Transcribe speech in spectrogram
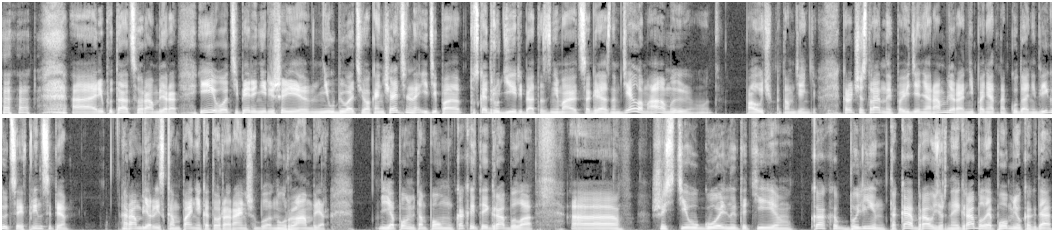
репутацию Рамблера. И вот теперь они решили не убивать ее окончательно, и типа, пускай другие ребята занимаются грязным делом, а мы вот получим потом деньги. Короче, странное поведение Рамблера, непонятно, куда они двигаются, и, в принципе, Рамблер из компании, которая раньше была, ну, Рамблер. Я помню, там, по-моему, как эта игра была, э, шестиугольные такие, как, блин, такая браузерная игра была. Я помню, когда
